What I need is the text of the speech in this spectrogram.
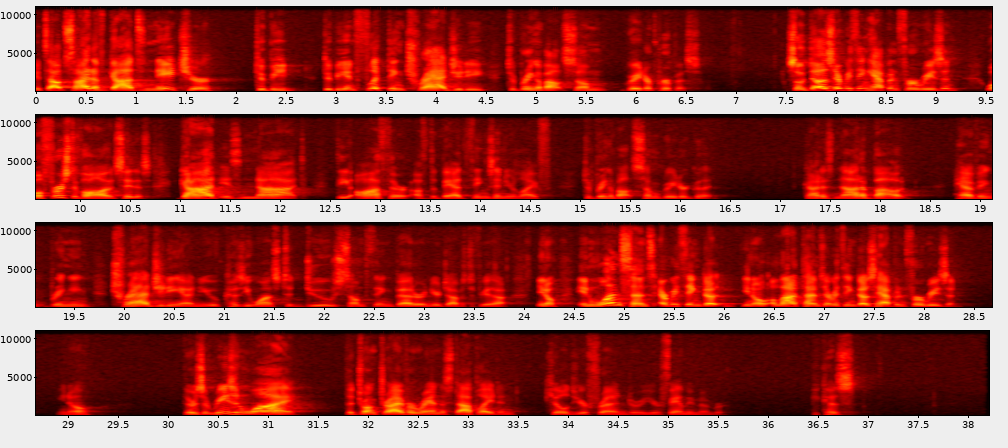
It's outside of God's nature to be, to be inflicting tragedy to bring about some greater purpose. So, does everything happen for a reason? Well, first of all, I would say this God is not the author of the bad things in your life to bring about some greater good. God is not about having bringing tragedy on you because he wants to do something better and your job is to figure that out. You know, in one sense everything does, you know, a lot of times everything does happen for a reason, you know? There's a reason why the drunk driver ran the stoplight and killed your friend or your family member. Because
